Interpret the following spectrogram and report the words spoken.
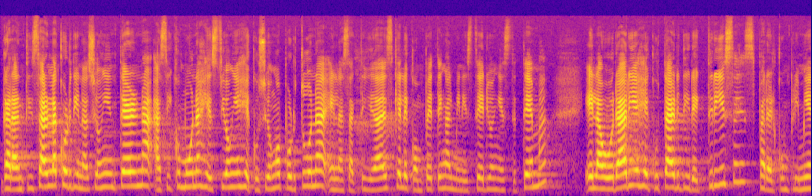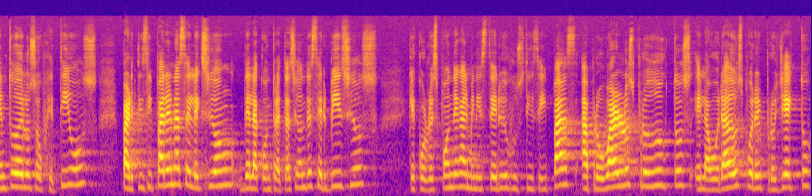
garantizar la coordinación interna, así como una gestión y ejecución oportuna en las actividades que le competen al Ministerio en este tema, elaborar y ejecutar directrices para el cumplimiento de los objetivos, participar en la selección de la contratación de servicios, que corresponden al Ministerio de Justicia y Paz, aprobar los productos elaborados por el proyecto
